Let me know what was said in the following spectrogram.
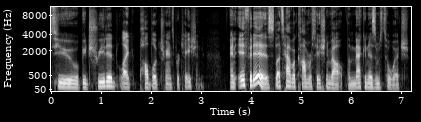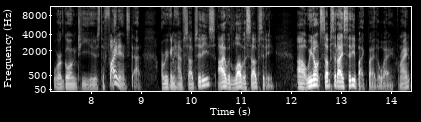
to be treated like public transportation? And if it is, let's have a conversation about the mechanisms to which we're going to use to finance that. Are we going to have subsidies? I would love a subsidy. Uh, we don't subsidize Citi Bike, by the way, right?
